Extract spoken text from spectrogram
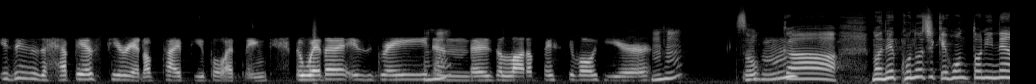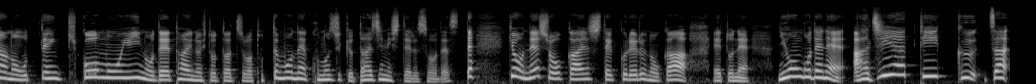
this is the happiest period of Thai people, I think. The weather is great mm-hmm. and there's a lot of festival here. Mm-hmm. そっか、まあねこの時期本当にねあのお天気候もいいのでタイの人たちはとってもねこの時期を大事にしてるそうです。で今日ね紹介してくれるのがえっとね日本語でねアジアティック・ザ・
